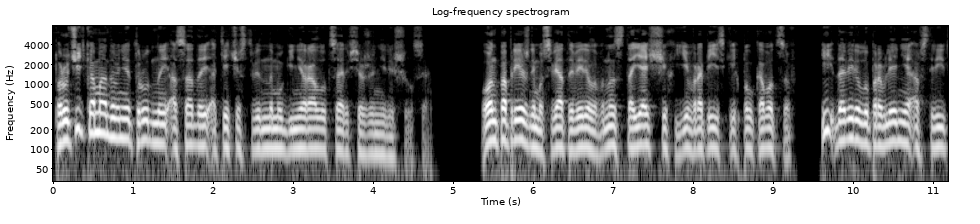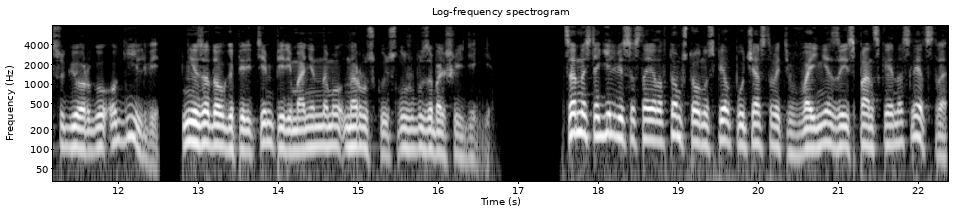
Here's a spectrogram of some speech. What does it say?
Поручить командование трудной осадой отечественному генералу царь все же не решился. Он по-прежнему свято верил в настоящих европейских полководцев и доверил управление австрийцу Георгу Огильви, незадолго перед тем переманенному на русскую службу за большие деньги. Ценность Агильви состояла в том, что он успел поучаствовать в войне за испанское наследство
